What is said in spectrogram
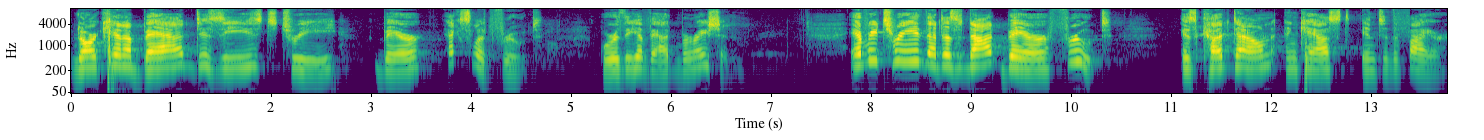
nor can a bad, diseased tree bear excellent fruit, worthy of admiration. Every tree that does not bear fruit is cut down and cast into the fire.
